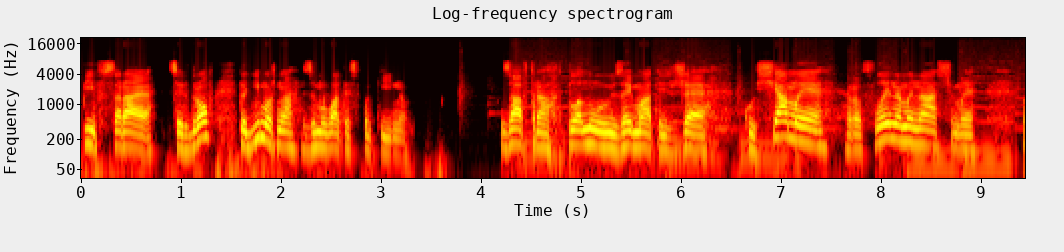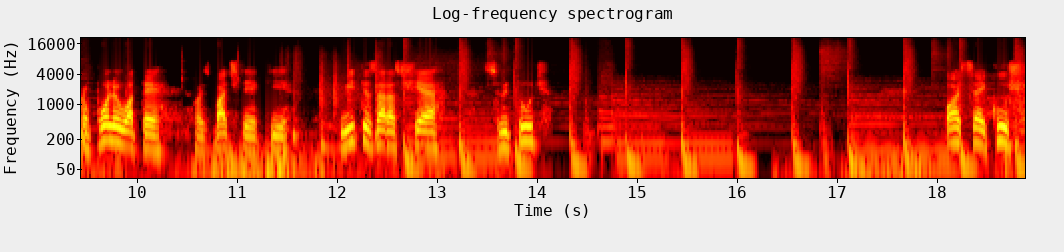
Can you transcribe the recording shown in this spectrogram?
пів сарая цих дров, тоді можна зимувати спокійно. Завтра планую займатися вже кущами, рослинами нашими, прополювати. Ось бачите, які квіти зараз ще цвітуть. Ось цей кущ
